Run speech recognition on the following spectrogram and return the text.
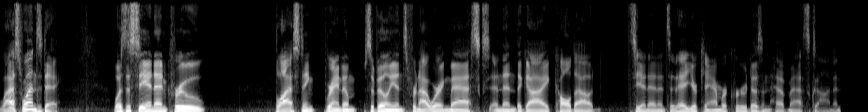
last Wednesday, was the CNN crew blasting random civilians for not wearing masks, and then the guy called out CNN and said, "Hey, your camera crew doesn't have masks on," and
